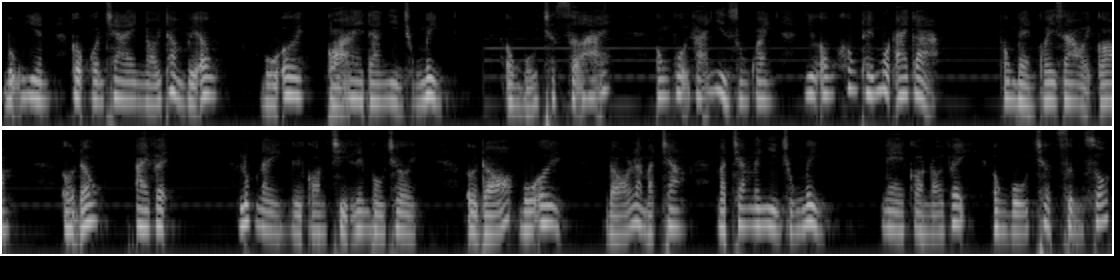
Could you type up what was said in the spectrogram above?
Bỗng nhiên, cậu con trai nói thầm với ông, Bố ơi, có ai đang nhìn chúng mình? Ông bố chợt sợ hãi. Ông vội vã nhìn xung quanh, Nhưng ông không thấy một ai cả. Ông bèn quay ra hỏi con, Ở đâu? Ai vậy? Lúc này người con chỉ lên bầu trời. Ở đó, bố ơi, Đó là mặt trăng Mặt trăng đang nhìn chúng mình Nghe còn nói vậy Ông bố chợt sửng sốt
